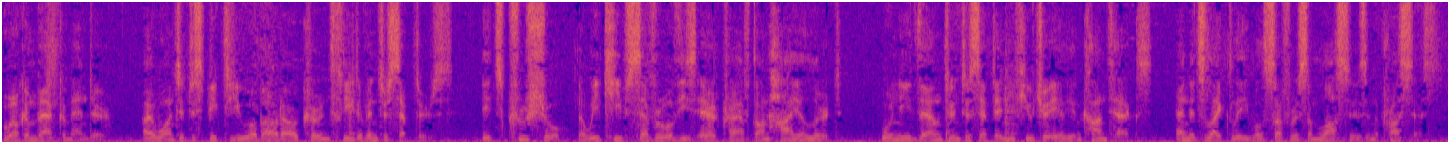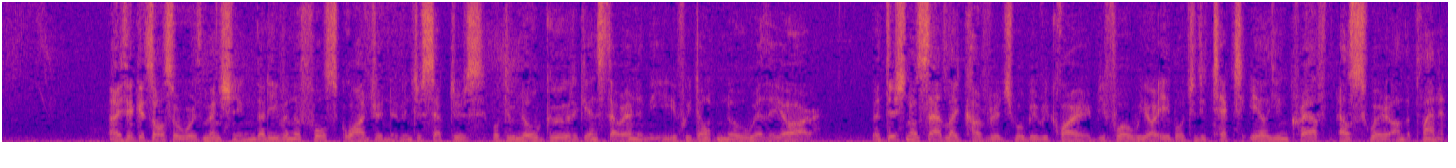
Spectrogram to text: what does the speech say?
Welcome back, Commander. I wanted to speak to you about our current fleet of interceptors. It's crucial that we keep several of these aircraft on high alert. We'll need them to intercept any future alien contacts, and it's likely we'll suffer some losses in the process. I think it's also worth mentioning that even a full squadron of interceptors will do no good against our enemy if we don't know where they are. Additional satellite coverage will be required before we are able to detect alien craft elsewhere on the planet.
